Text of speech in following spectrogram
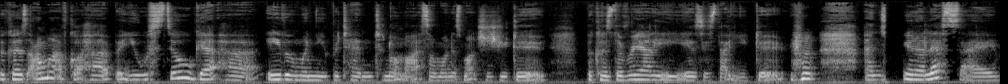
because I might have got hurt, but you will still get hurt even when you pretend to not like someone as much as you do, because the reality is is that you do. and you know, let's say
